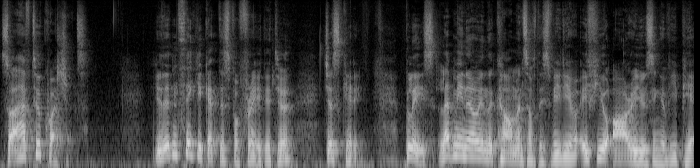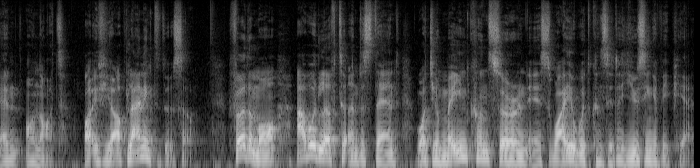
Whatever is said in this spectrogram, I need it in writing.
So I have two questions. You didn't think you get this for free, did you? Just kidding. Please let me know in the comments of this video if you are using a VPN or not, or if you are planning to do so. Furthermore, I would love to understand what your main concern is why you would consider using a VPN.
